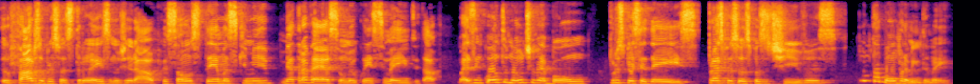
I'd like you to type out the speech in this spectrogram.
Eu falo sobre pessoas trans, no geral, porque são os temas que me, me atravessam, o meu conhecimento e tal. Mas enquanto não tiver bom para os PCDs, para as pessoas positivas, não tá bom para mim também.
